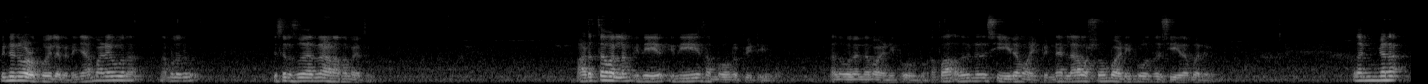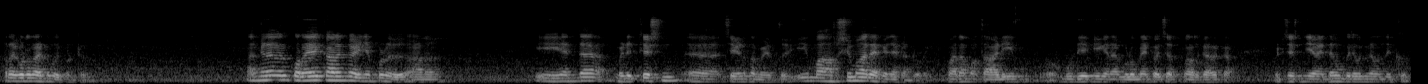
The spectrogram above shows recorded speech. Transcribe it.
പിന്നെ ഒരു കുഴപ്പമില്ല. പിന്നെ ഞാൻ പഴയ പോലെ നമ്മളൊരു ബിസിനസ്സുകാരനാണ് ആ സമയത്ത്. അടുത്ത കൊല്ലം ഇതേ ഇതേ സംഭവം റിപ്പീറ്റ് ചെയ്യുന്നു. അതുപോലെ തന്നെ പഴനി പോകുന്നു. അപ്പോൾ അത് പിന്നെ ഒരു ശീലമായി. പിന്നെ എല്ലാ വർഷവും പഴനി പോകുന്ന ഒരു ശീലം വരും. അതങ്ങനെ റെഗുലറായിട്ട് പോയിക്കൊണ്ടിരുന്നു. അങ്ങനെ ഒരു കുറേ കാലം കഴിഞ്ഞപ്പോൾ ആണ് ഈ എന്റെ മെഡിറ്റേഷൻ ചെയ്യുന്ന സമയത്ത് ഈ മഹർഷിമാരെയൊക്കെ ഞാൻ കണ്ടു തുടങ്ങി. പല താടിയും മുടിയൊക്കെ ഇങ്ങനെ ഗുളുമയൊക്കെ വെച്ചിട്ടുള്ള ആൾക്കാരൊക്കെ മെഡിറ്റേഷൻ ചെയ്യാൻ എന്റെ മുമ്പിൽ ഇങ്ങനെ വന്ന് നിൽക്കും.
